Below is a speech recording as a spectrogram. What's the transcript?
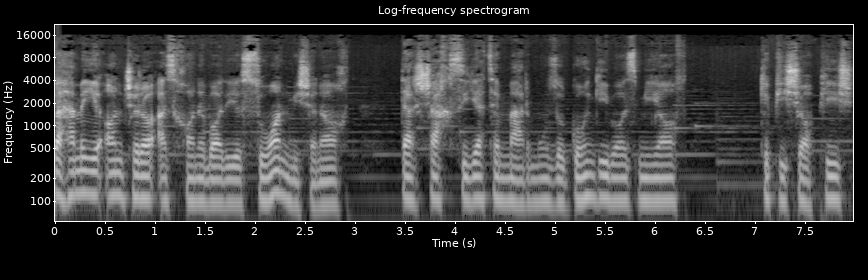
و همه آنچه را از خانواده سوان می شناخت در شخصیت مرموز و گنگی باز می یافت که پیشا پیش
